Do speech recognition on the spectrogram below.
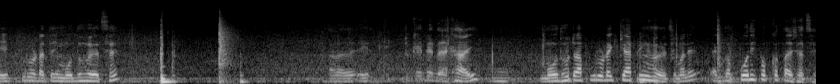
এই পুরোটাতেই মধু হয়েছে। আর একটু কেটে দেখাই, মধুটা পুরোটা ক্যাপিং হয়েছে মানে একদম পরিপক্কতা এসেছে।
